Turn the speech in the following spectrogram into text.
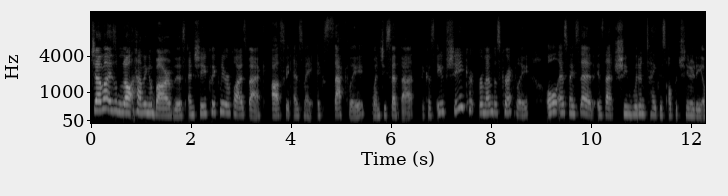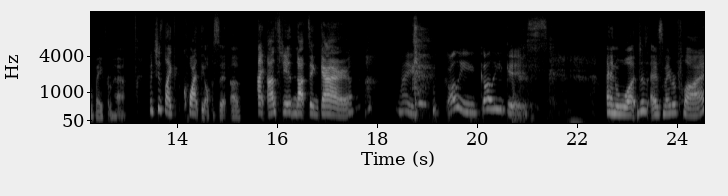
Gemma is not having a bar of this, and she quickly replies back, asking Esme exactly when she said that, because if she c- remembers correctly, all Esme said is that she wouldn't take this opportunity away from her, which is like quite the opposite of, I asked you not to go. My golly, golly goose. And what does Esme reply?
